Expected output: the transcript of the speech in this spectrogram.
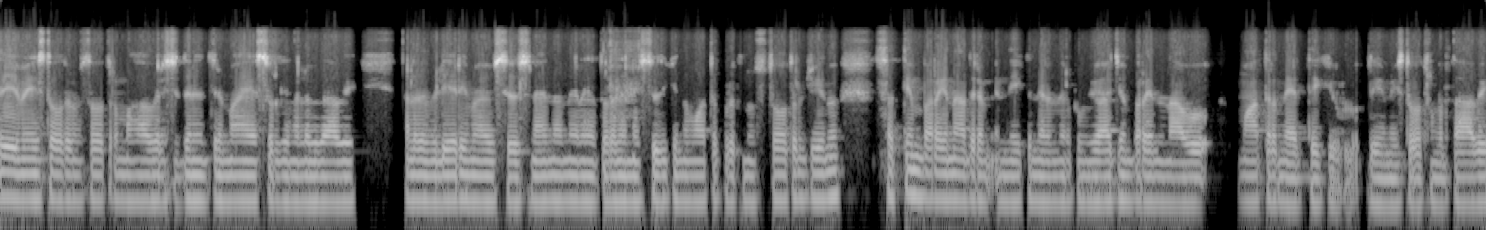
ദൈവമേ സ്തോത്രം സ്തോത്രം. മഹാപരിശുദ്ധനത്തിനുമായ സ്വർഗം നല്ല പിതാവേ നല്ലത് വിലയേറിയമായ വിശ്വസനായ നന്ദിത്തോടെ തന്നെ സ്തുതിക്കുന്നു മാറ്റപ്പെടുത്തുന്നു സ്തോത്രം ചെയ്യുന്നു. സത്യം പറയുന്ന ആദരം എന്നേക്ക് നിലനിൽക്കും വ്യാജം പറയുന്ന നാവോ മാത്രം നേരത്തേക്കേ ഉള്ളൂ. ദൈവമേ സ്തോത്രം കർത്താവെ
